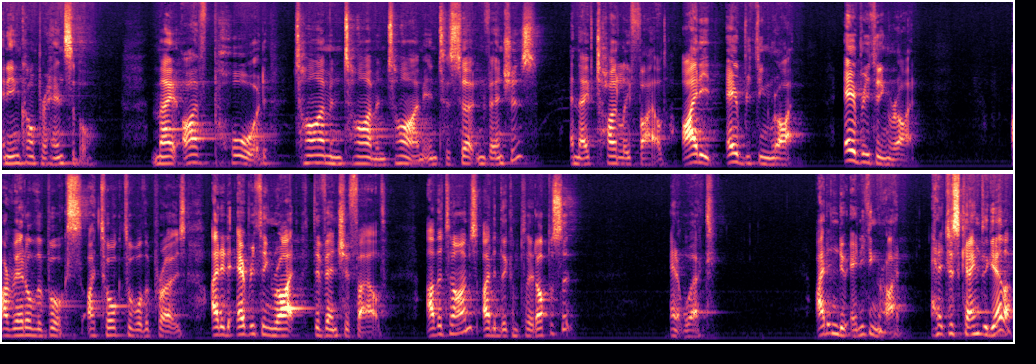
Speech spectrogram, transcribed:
And incomprehensible. Mate, I've poured time and time and time into certain ventures and they've totally failed. I did everything right. Everything right. I read all the books. I talked to all the pros. I did everything right. The venture failed. Other times, I did the complete opposite and it worked. I didn't do anything right and it just came together.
